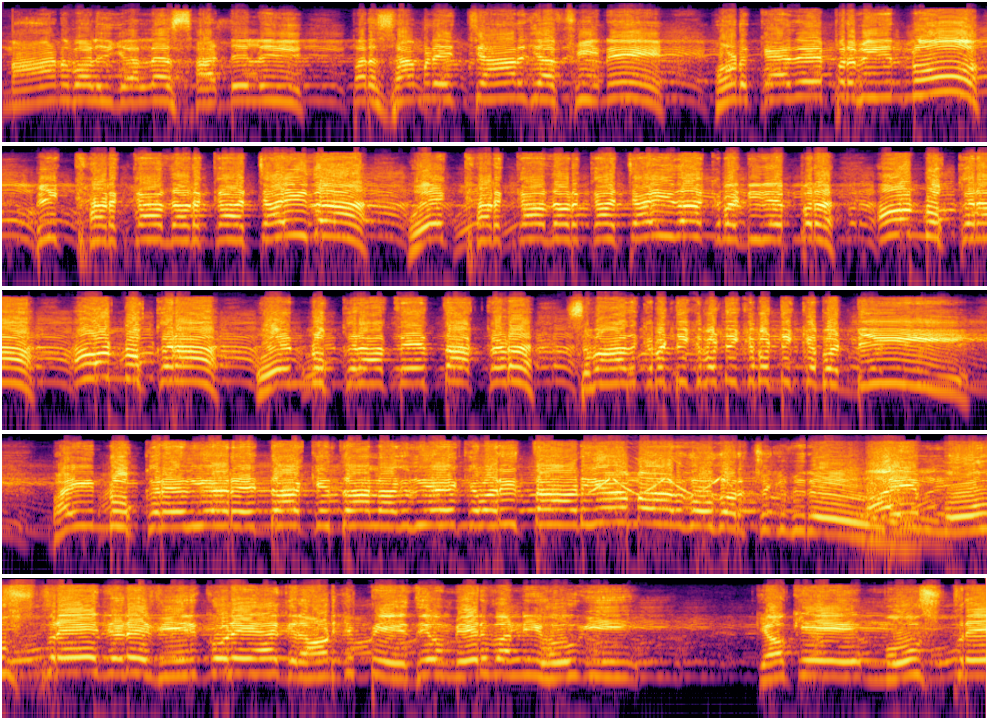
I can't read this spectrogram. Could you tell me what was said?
ਮਾਣ ਵਾਲੀ ਗੱਲ ਹੈ ਸਾਡੇ ਲਈ, ਪਰ ਸਾਹਮਣੇ ਚਾਰ ਜਾਫੀ ਨੇ। ਹੁਣ ਕਹਦੇ ਪ੍ਰਵੀਨ ਨੂੰ ਵੀ ਖੜਕਾ ਦੜਕਾ ਚਾਹੀਦਾ। ਓਏ ਖੜਕਾ ਦੜਕਾ ਚਾਹੀਦਾ ਕਬੱਡੀ ਦੇ ਉੱਪਰ। ਆਹ ਨੁਕਰਾ ਆਹ ਨੁਕਰਾ, ਓਏ ਨੁਕਰਾ ਤੇ ਧਾਕੜ। ਸਵਾਦ ਕਬੱਡੀ ਕਬੱਡੀ ਕਬੱਡੀ ਕਬੱਡੀ। ਭਾਈ ਨੁਕਰੇ ਦੀਆਂ ਰੇਡਾਂ ਕਿੱਦਾਂ ਲੱਗਦੀਆਂ? ਇੱਕ ਵਾਰੀ ਤਾੜੀਆਂ ਮਾਰ ਦਿਓ ਦਰਸ਼ਕ ਵੀਰੋ। ਭਾਈ ਮੂਵ ਸਪਰੇ ਜਿਹੜੇ ਵੀਰ ਕੋਲੇ ਆ ਗਰਾਊਂਡ 'ਚ ਭੇਜ ਦਿਓ, ਮਿਹਰਬਾਨੀ ਹੋਊਗੀ। ਕਿਉਂਕਿ ਮੂਵ ਸਪਰੇ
